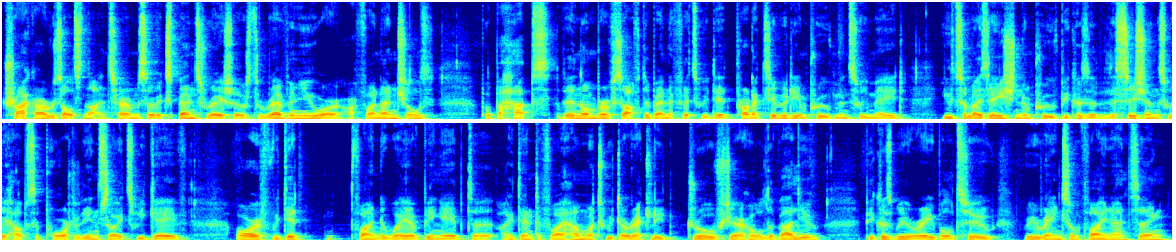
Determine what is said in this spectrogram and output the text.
Track our results not in terms of expense ratios to revenue or our financials, but perhaps the number of softer benefits we did, productivity improvements we made, utilization improved because of the decisions we helped support or the insights we gave, or if we did find a way of being able to identify how much we directly drove shareholder value because we were able to rearrange some financing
